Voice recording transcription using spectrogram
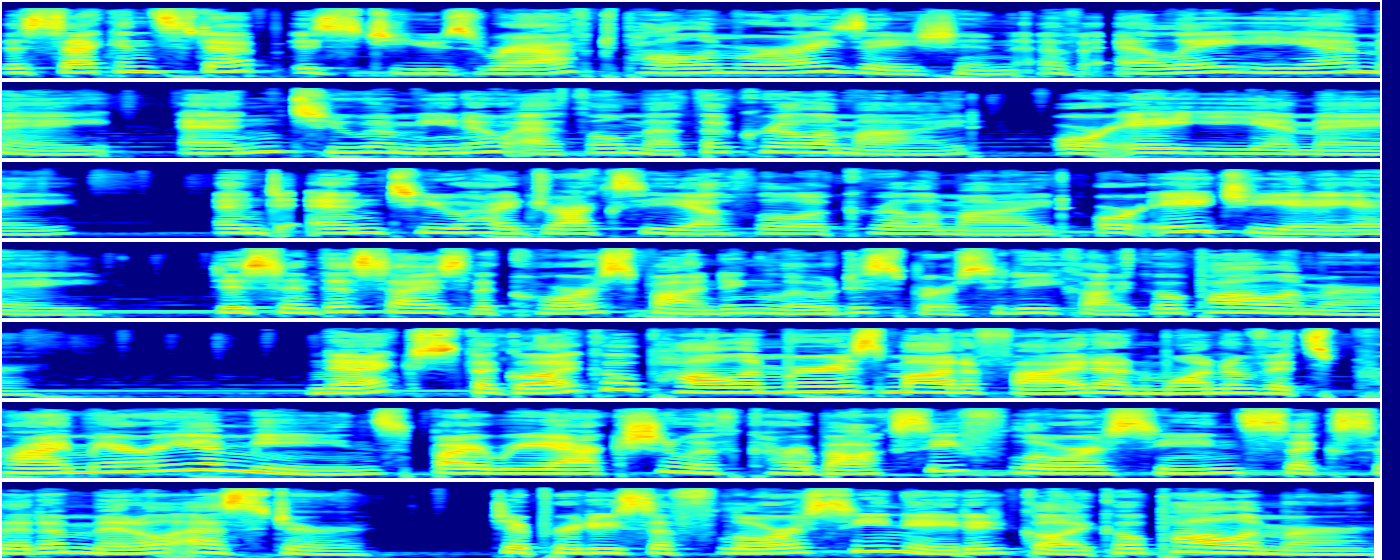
The second step is to use raft polymerization of LAEMA N2-aminoethyl methacrylamide, or AEMA, and N2-hydroxyethylacrylamide, or HEAA, to synthesize the corresponding low dispersity glycopolymer. Next, the glycopolymer is modified on one of its primary amines by reaction with carboxyfluorescein succinimidyl ester to produce a fluoresceinated glycopolymer.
